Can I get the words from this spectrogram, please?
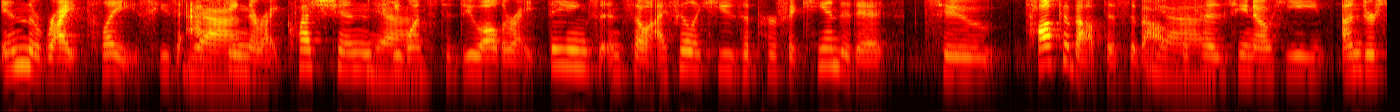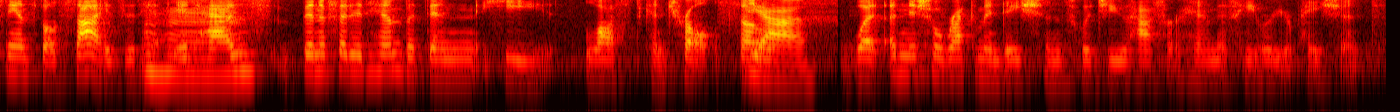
in the right place. He's Yeah. asking the right questions. He wants to do all the right things, and so I feel like he's a perfect candidate to talk about this about Yeah. because you know he understands both sides. It Mm-hmm. it has benefited him, but then he lost control. So Yeah. what initial recommendations would you have for him if he were your patient?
